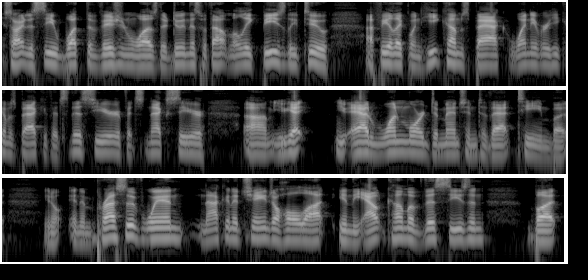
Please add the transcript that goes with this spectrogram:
starting to see what the vision was. They're doing this without Malik Beasley too. I feel like when he comes back, whenever he comes back, if it's this year, if it's next year, um, you get you add one more dimension to that team. But you know, an impressive win, not going to change a whole lot in the outcome of this season, but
